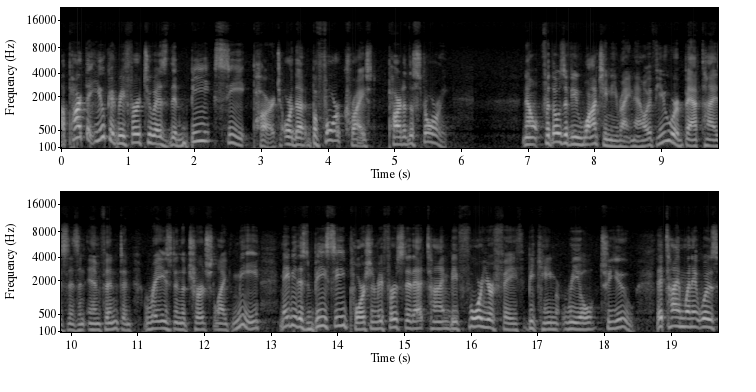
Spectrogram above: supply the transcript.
a part that you could refer to as the BC part or the before Christ part of the story. Now, for those of you watching me right now, if you were baptized as an infant and raised in the church like me, maybe this BC portion refers to that time before your faith became real to you. That time when it was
